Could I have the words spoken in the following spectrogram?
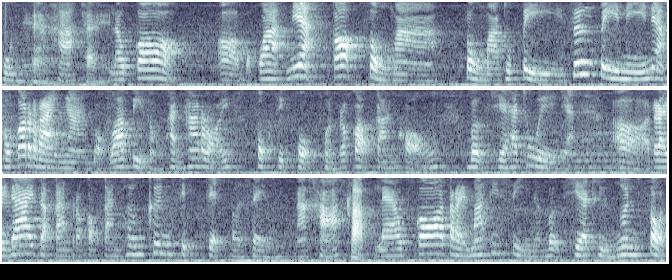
ทุนเนี่ยนะคะ อ่าใช่ แล้วก็เอ่อบอกว่าเนี่ยก็ส่งมา ส่งมาทุกปี ซึ่งปีนี้เนี่ยเขาก็รายงานบอกว่าปี 2566 ผลประกอบการของ Berkshire Hathaway เนี่ยเอ่อรายได้จากการประกอบการเพิ่มขึ้น 17%นะคะครับแล้วก็ไตรมาสที่4เนี่ย Berkshire ถือเงินสด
